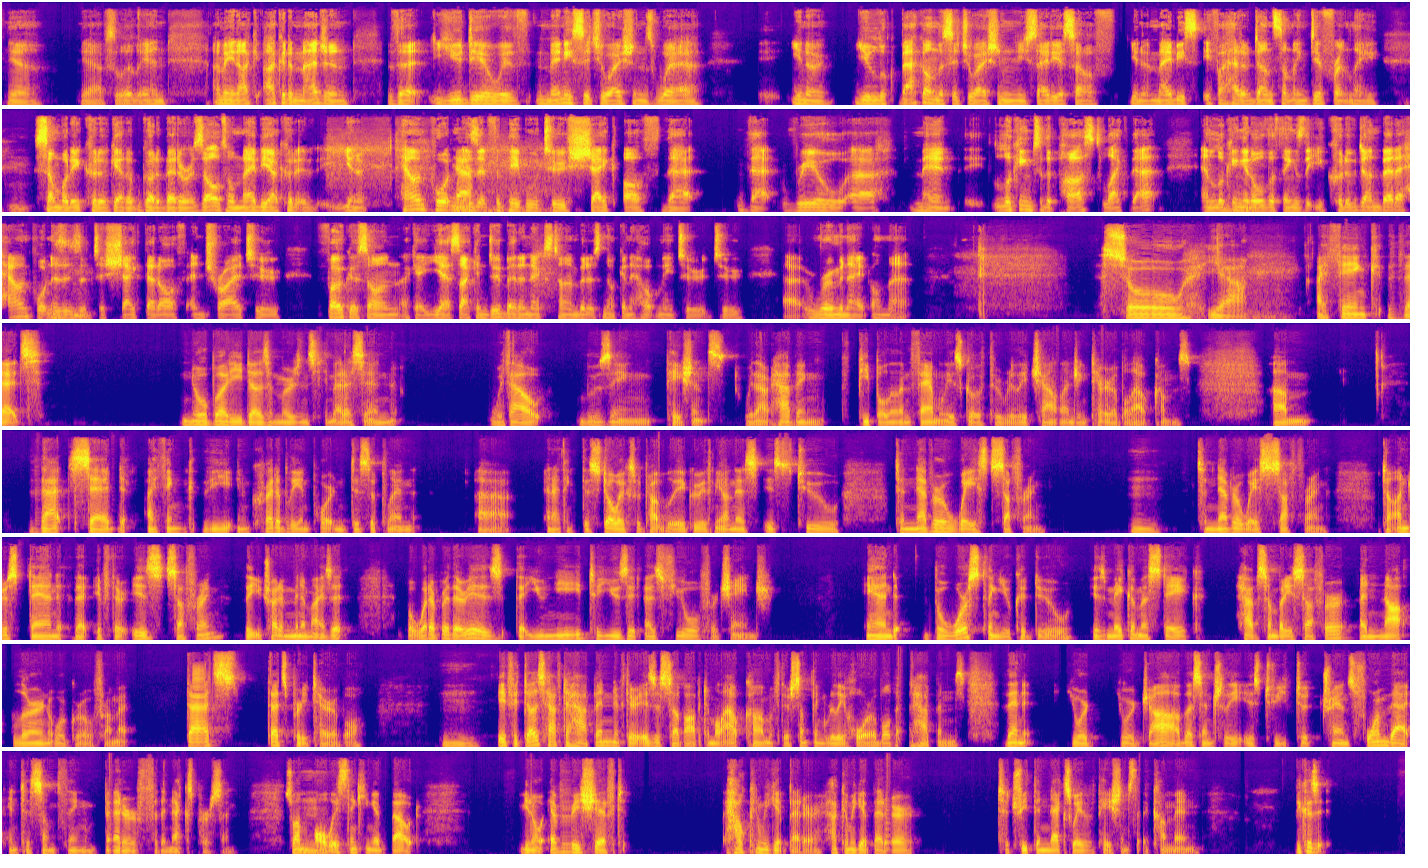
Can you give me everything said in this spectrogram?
Yeah yeah, absolutely. And I mean, I, I could imagine that you deal with many situations where, you know, you look back on the situation and you say to yourself, you know, maybe if I had have done something differently, mm-hmm. somebody could have get a, got a better result, or maybe I could have, you know, how important yeah. is it for people to shake off that that real uh, man looking to the past like that and looking mm-hmm. at all the things that you could have done better how important mm-hmm. is it to shake that off and try to focus on okay yes i can do better next time but it's not going to help me to to uh, ruminate on that so yeah i think that nobody does emergency medicine without losing patients without having people and families go through really challenging terrible outcomes um, that said, I think the incredibly important discipline, uh, and I think the Stoics would probably agree with me on this, is to to never waste suffering. Mm. To never waste suffering. To understand that if there is suffering, that you try to minimize it, but whatever there is, that you need to use it as fuel for change. And the worst thing you could do is make a mistake, have somebody suffer, and not learn or grow from it that's that's pretty terrible. Mm. If it does have to happen, if there is a suboptimal outcome, if there's something really horrible that happens, then your your job essentially is to to transform that into something better for the next person. So I'm mm. always thinking about, you know, every shift. How can we get better? How can we get better to treat the next wave of patients that come in? Because,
